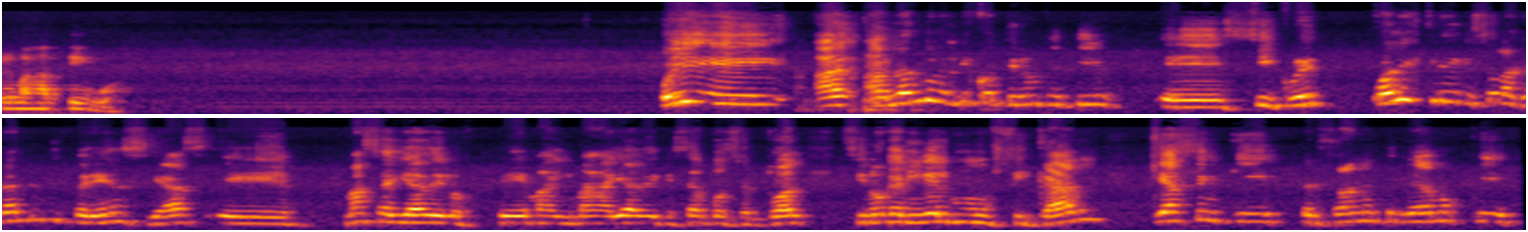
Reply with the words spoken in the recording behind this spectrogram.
temas antiguos. Oye, eh, hablando del disco anterior de eh, Secret, ¿cuáles creen que son las grandes diferencias, eh, más allá de los temas y más allá de que sea conceptual, sino que a nivel musical, que hacen que personalmente creamos que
